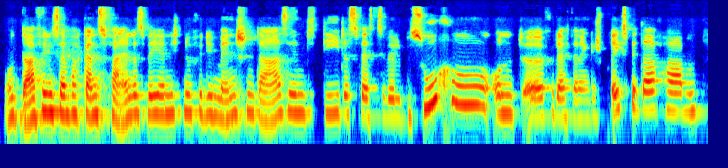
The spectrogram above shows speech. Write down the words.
Und da finde ich es einfach ganz fein, dass wir ja nicht nur für die Menschen da sind, die das Festival besuchen und äh, vielleicht einen Gesprächsbedarf haben,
